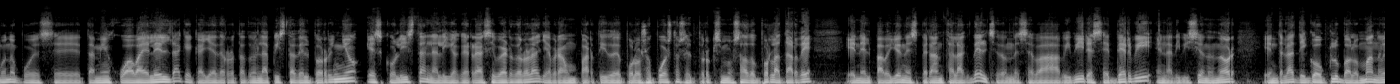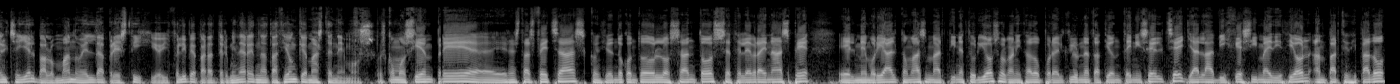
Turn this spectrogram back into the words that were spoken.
Bueno, pues eh, también jugaba el Elda, que caía derrotado en la pista del Porriño, es colista en la Liga Guerreras Iberdrola y habrá un partido de polos opuestos el próximo sábado por la tarde en el pabellón Esperanza Lacdelche, donde se va a vivir ese derby en la división honor entre el Atlético Club Balonmano Elche y el Balonmano Elda Prestigio. Y Felipe, para terminar en natación, ¿qué más tenemos? Pues como siempre, eh, en estas fechas, coincidiendo con todos los santos, se celebra en Aspe el Memorial Tomás Martínez Urios, organizado por el Club Natación Tenis Elche, ya la vigésima edición. Han participado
